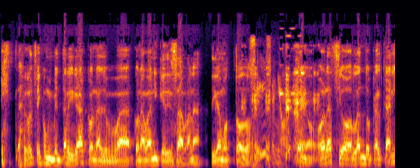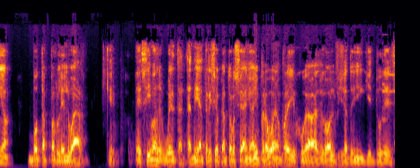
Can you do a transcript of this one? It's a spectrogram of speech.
la golf es como inventar el gas con, alba- con abanique de sábana, digamos todo. Sí, señor. Bueno, Horacio Orlando Calcaño vota por Leluar, que decimos de vuelta, tenía 13 o 14 años ahí, pero bueno, por ahí jugaba al golf y ya tenía inquietudes.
